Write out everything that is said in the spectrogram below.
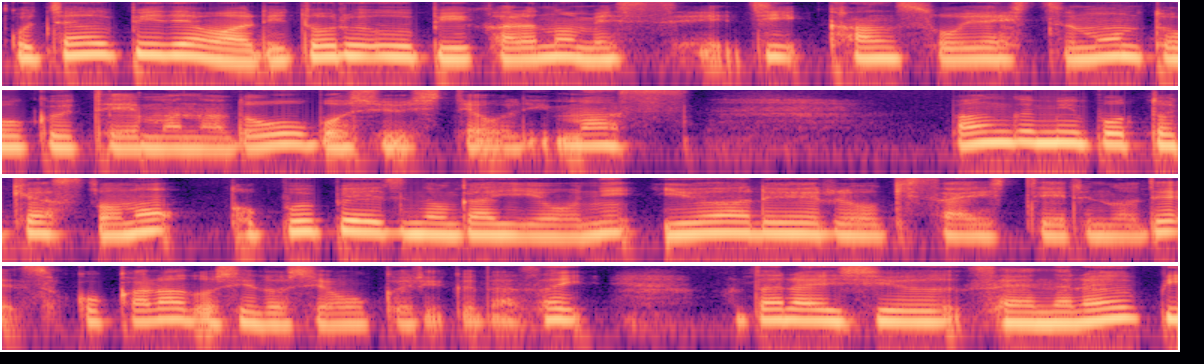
ごちゃうぴではリトルウーピーからのメッセージ、感想や質問、トークテーマなどを募集しております。番組ポッドキャストのトップページの概要に URL を記載しているので、そこからどしどしお送りください。また来週、さよならウーピ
